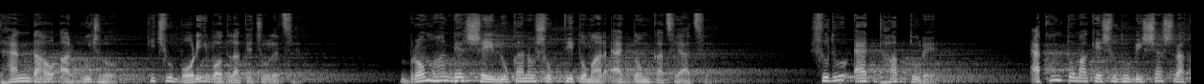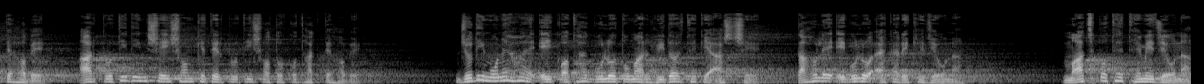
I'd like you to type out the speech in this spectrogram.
ধ্যান দাও আর বুঝো, কিছু বড়ই বদলাতে চলেছে। ব্রহ্মাণ্ডের সেই লুকানো শক্তি তোমার একদম কাছে আছে। শুধু এক ধাপ দূরে। এখন তোমাকে শুধু বিশ্বাস রাখতে হবে, আর প্রতিদিন সেই সংকেতের প্রতি সতর্ক থাকতে হবে। যদি মনে হয় এই কথাগুলো তোমার হৃদয় থেকে আসছে, তাহলে এগুলো একা রেখে যেও না। মাঝপথে থেমে যেও না।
